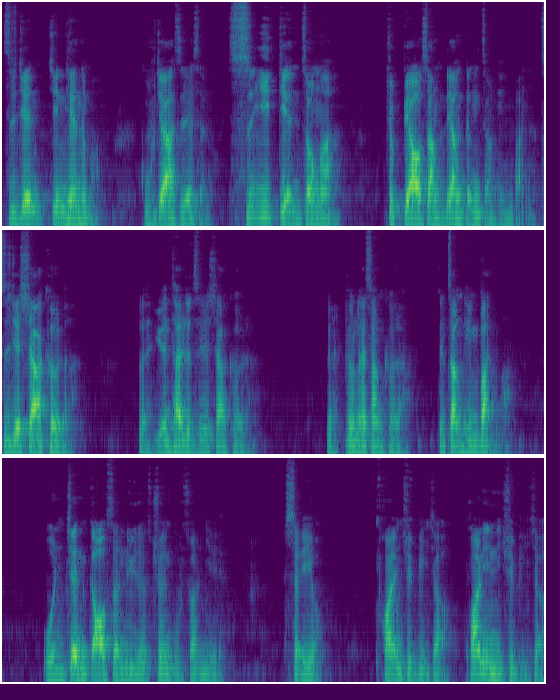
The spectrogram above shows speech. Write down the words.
之间今天什么股价直接升，十一点钟啊就飙上亮灯涨停板了，直接下课了。对，元泰就直接下课了，对，不用再上课了，就涨停板嘛，稳健高胜率的选股专业，谁有？欢迎去比较，欢迎你去比较，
